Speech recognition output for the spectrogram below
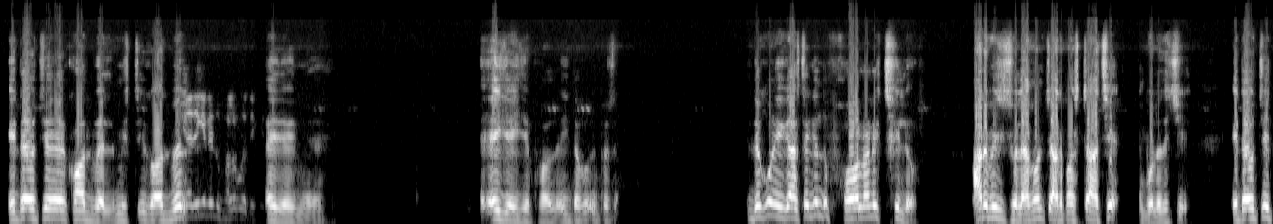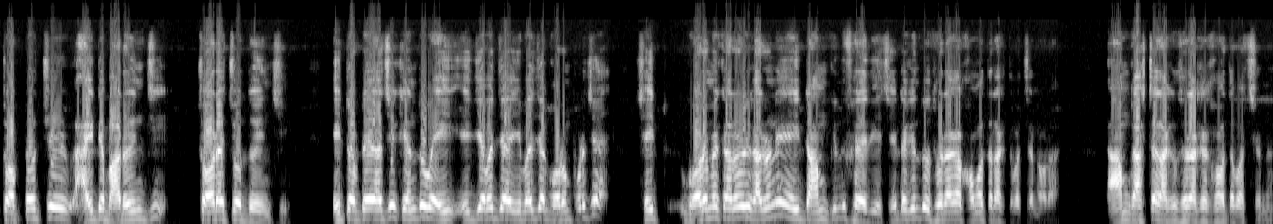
এটা হচ্ছে কদবেল মিষ্টি কদবেল। এই যে এই যে এই যে। ফল এই দেখো এই দেখুন এই গাছটা কিন্তু ফল অনেক ছিল আরও বেশি ছিল। এখন চার পাঁচটা আছে বলে দিচ্ছি। এটা হচ্ছে টপটা হচ্ছে হাইটে বারো ইঞ্চি চড়ে চোদ্দ ইঞ্চি। এই টপটা আছে কিন্তু এই এই যে এবার যা এবার যা গরম পড়েছে সেই গরমের কারণে কারণে এই দাম কিন্তু ফেলে দিয়েছে। এটা কিন্তু ধরে রাখার ক্ষমতা রাখতে পারছে না ওরা। আম গাছটা রাখা ধরে রাখার ক্ষমতা পাচ্ছে না।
